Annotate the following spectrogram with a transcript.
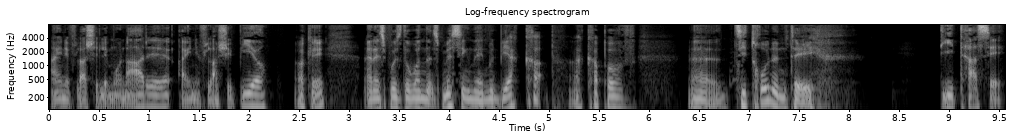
Eine Flasche Limonade, eine Flasche Bier. Okay, and I suppose the one that's missing then would be a cup, a cup of uh, Zitronentee. Die Tasse,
